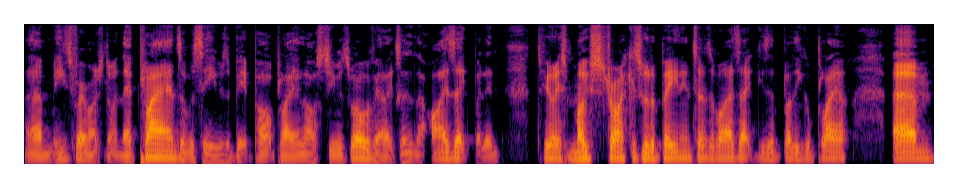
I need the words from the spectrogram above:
Um, he's very much not in their plans. Obviously, he was a bit part player last year as well with Alex Alexander Isak. But then, to be honest, most strikers would have been in terms of Isak. He's a bloody good player. Um,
